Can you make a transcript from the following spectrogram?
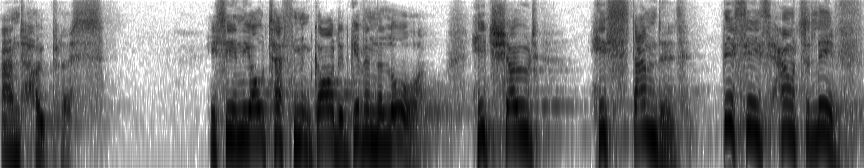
and hopeless. You see, in the Old Testament, God had given the law, He'd showed His standard. This is how to live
